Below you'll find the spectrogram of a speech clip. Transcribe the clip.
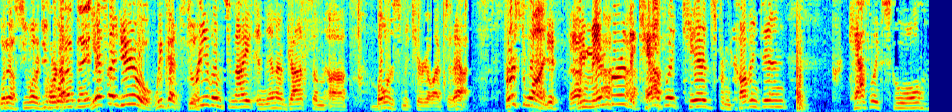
What else? You want to do Court court up- updates? Yes, I do. We've got three of them tonight, and then I've got some uh, bonus material after that. First one. remember the Catholic kids from Covington Catholic School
